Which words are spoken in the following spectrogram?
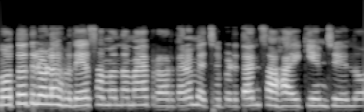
മൊത്തത്തിലുള്ള ഹൃദയ സംബന്ധമായ പ്രവർത്തനം മെച്ചപ്പെടുത്താൻ സഹായിക്കുകയും ചെയ്യുന്നു.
